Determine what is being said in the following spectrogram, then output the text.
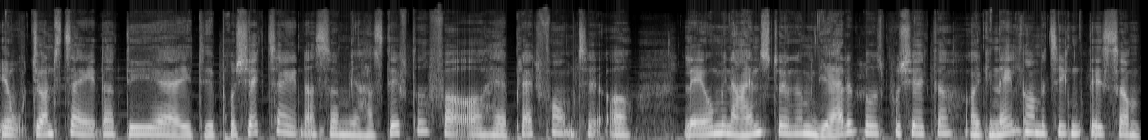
Jo, Johns Teater, det er et øh, projektteater, som jeg har stiftet for at have platform til at lave mine egne stykker, mine hjerteblodsprojekter, originaldramatikken, det som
